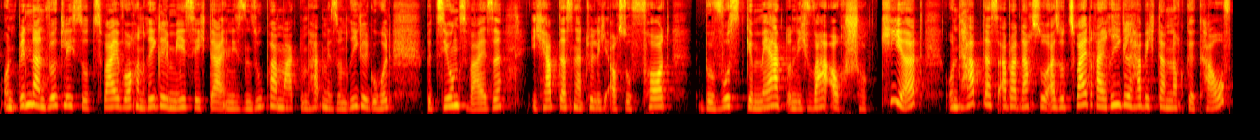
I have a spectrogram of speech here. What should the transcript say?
Und bin dann wirklich so zwei Wochen regelmäßig da in diesen Supermarkt und habe mir so einen Riegel geholt. Beziehungsweise, ich habe das natürlich auch sofort bewusst gemerkt und ich war auch schockiert und habe das aber nach so, also zwei, drei Riegel habe ich dann noch gekauft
